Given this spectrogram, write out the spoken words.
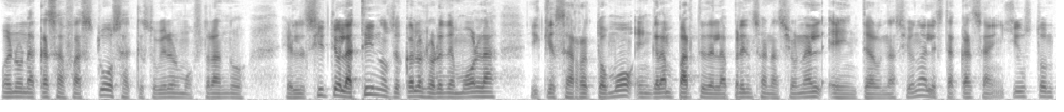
bueno, una casa fastuosa que estuvieron mostrando el sitio Latinos de Carlos Loré de Mola y que se retomó en gran parte de la prensa nacional e internacional. Esta casa en Houston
